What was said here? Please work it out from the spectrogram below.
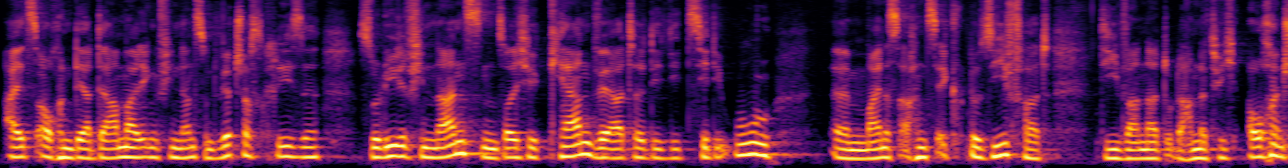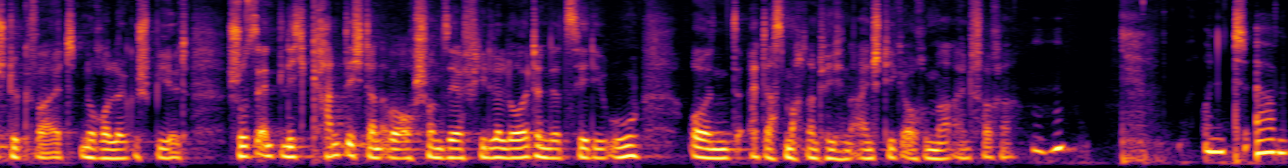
als auch in der damaligen Finanz- und Wirtschaftskrise, solide Finanzen, solche Kernwerte, die die CDU äh, meines Erachtens exklusiv hat, die waren oder haben natürlich auch ein Stück weit eine Rolle gespielt. Schlussendlich kannte ich dann aber auch schon sehr viele Leute in der CDU und das macht natürlich einen Einstieg auch immer einfacher. Mhm. Und ähm,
